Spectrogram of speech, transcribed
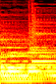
Bye.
